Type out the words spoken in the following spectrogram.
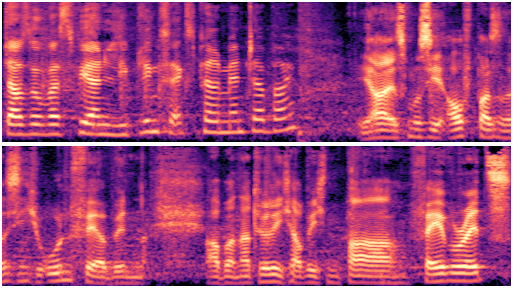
da sowas wie ein Lieblingsexperiment dabei? Ja, jetzt muss ich aufpassen, dass ich nicht unfair bin. Aber natürlich habe ich ein paar Favorites.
